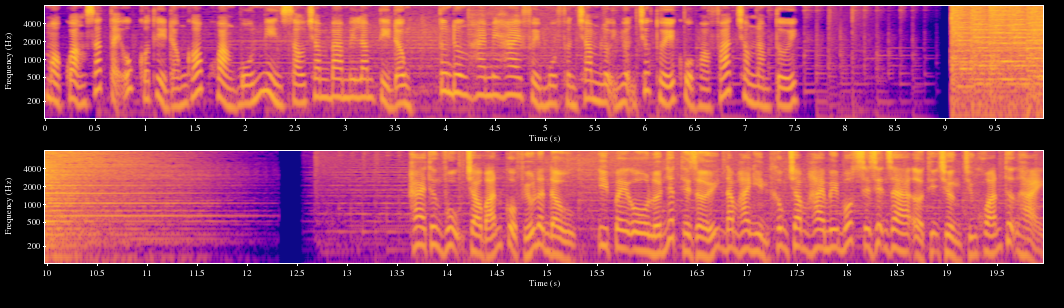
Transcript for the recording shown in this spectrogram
mỏ quặng sắt tại Úc có thể đóng góp khoảng 4.635 tỷ đồng, tương đương 22,1% lợi nhuận trước thuế của Hòa Phát trong năm tới. Hai thương vụ chào bán cổ phiếu lần đầu IPO lớn nhất thế giới năm 2021 sẽ diễn ra ở thị trường chứng khoán Thượng Hải.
